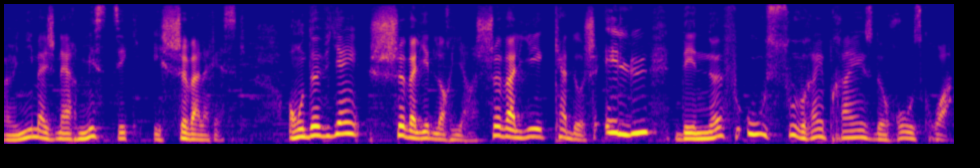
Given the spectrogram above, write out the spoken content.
un imaginaire mystique et chevaleresque on devient chevalier de l'Orient, chevalier Kadosh, élu des neuf ou souverains princes de Rose-Croix,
